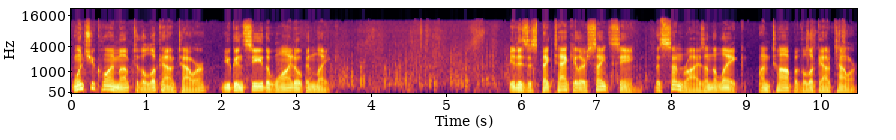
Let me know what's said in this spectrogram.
Once you climb up to the lookout tower, you can see the wide open lake. It is a spectacular sightseeing, the sunrise on the lake on top of the lookout tower.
